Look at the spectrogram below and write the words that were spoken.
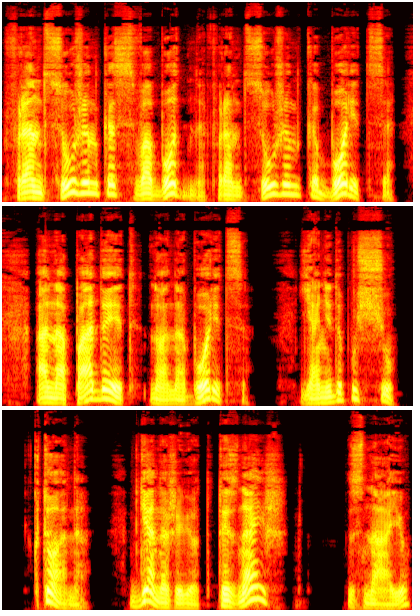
Француженка свободна, француженка борется. Она падает, но она борется. Я не допущу. Кто она? Где она живет? Ты знаешь? Знаю.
